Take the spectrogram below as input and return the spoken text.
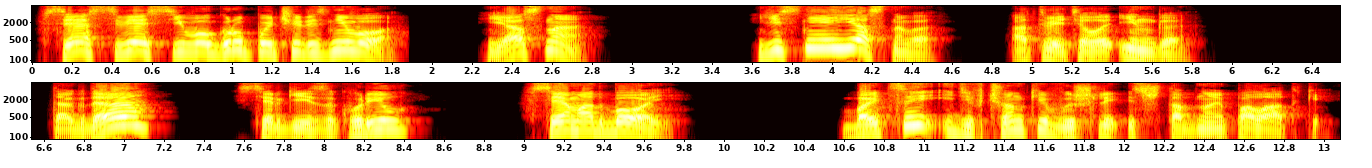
Вся связь с его группой через него. Ясно? Яснее ясного, ответила Инга. Тогда, Сергей закурил, Всем отбой!» Бойцы и девчонки вышли из штабной палатки.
